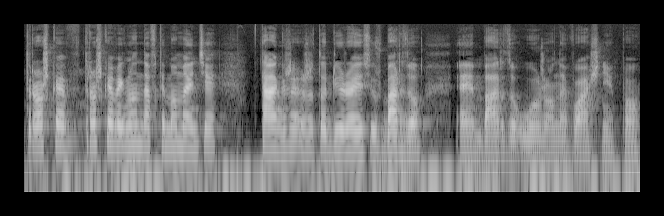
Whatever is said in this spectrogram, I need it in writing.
troszkę, troszkę wygląda w tym momencie tak, że, że to Giro jest już bardzo, e, bardzo ułożone właśnie po,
